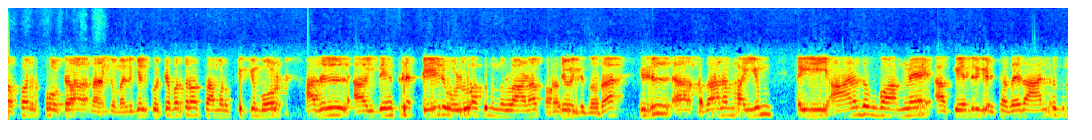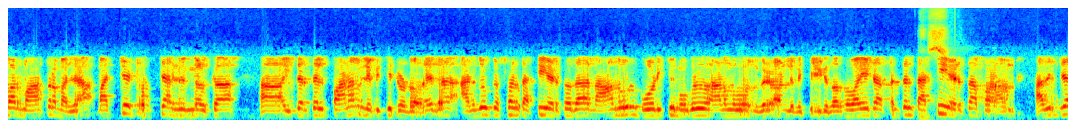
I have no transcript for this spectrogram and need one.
റെഫർ റിപ്പോർട്ട് നൽകും. അല്ലെങ്കിൽ കുറ്റപത്രം സമർപ്പിക്കുമ്പോൾ അതിൽ ഇദ്ദേഹത്തിന്റെ പേര് ഒഴിവാക്കുമെന്നുള്ളതാണ് പറഞ്ഞു വെക്കുന്നത് ഇതിൽ പ്രധാനമായും ഈ ആനന്ദകുമാറിനെ കേന്ദ്രീകരിച്ച് അതായത് ആനന്ദകുമാർ മാത്രമല്ല മറ്റ് ട്രസ്റ്റ് അംഗങ്ങൾക്ക് ഇത്തരത്തിൽ പണം ലഭിച്ചിട്ടുണ്ടോ? അതായത് അനന്തു കൃഷ്ണൻ തട്ടിയെടുത്തത് നാനൂറ് കോടിക്ക് മുകളിലാണെന്നുള്ള വിവരമാണ് ലഭിച്ചിരിക്കുന്നത്. സ്വാഭാവികമായിട്ട് അത്തരത്തിൽ തട്ടിയെടുത്ത പണം അതിന്റെ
